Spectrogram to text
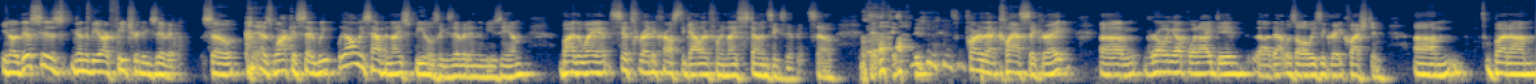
You know, this is going to be our featured exhibit. So, as Waka said, we, we always have a nice Beatles exhibit in the museum. By the way, it sits right across the gallery from a nice Stones exhibit. So, it, it, it's part of that classic, right? Um, growing up when I did, uh, that was always a great question. Um, but um,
